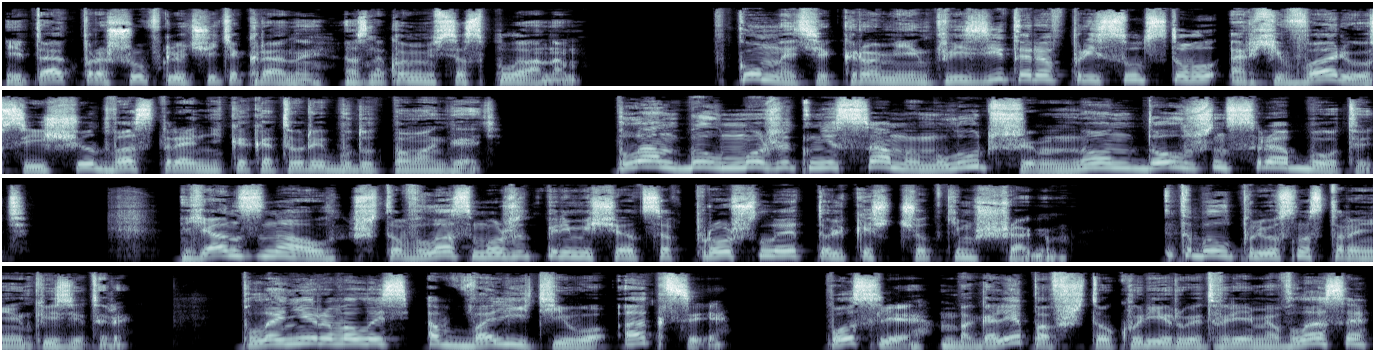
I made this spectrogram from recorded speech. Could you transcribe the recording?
Итак, прошу включить экраны. Ознакомимся с планом. В комнате, кроме инквизиторов, присутствовал архивариус и еще два странника, которые будут помогать. План был, может, не самым лучшим, но он должен сработать. Ян знал, что Влас может перемещаться в прошлое только с четким шагом. Это был плюс на стороне инквизитора планировалось обвалить его акции. После Боголепов, что курирует время Власа,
